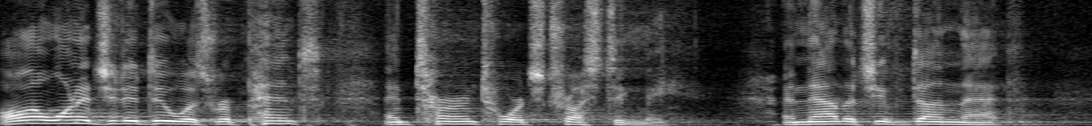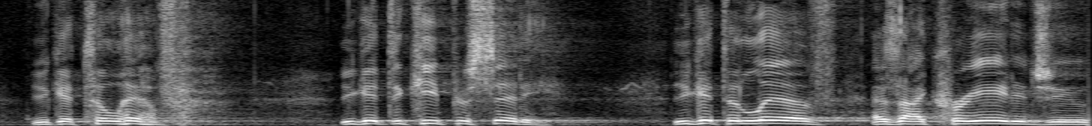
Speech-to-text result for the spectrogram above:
All I wanted you to do was repent and turn towards trusting me. And now that you've done that, you get to live. You get to keep your city. You get to live as I created you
